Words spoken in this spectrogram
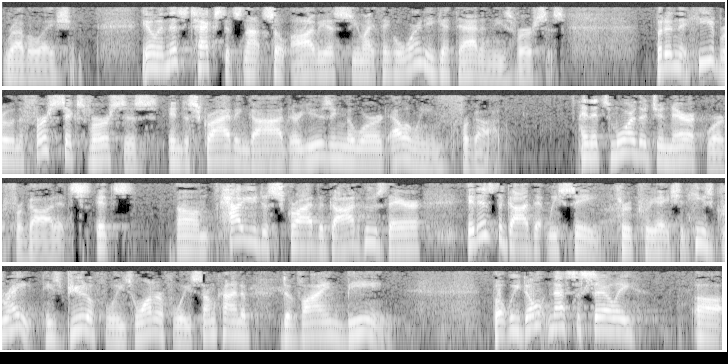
revelation. You know, in this text, it's not so obvious. You might think, well, where do you get that in these verses? But in the Hebrew, in the first six verses, in describing God, they're using the word Elohim for God. And it's more the generic word for God. It's, it's um, how you describe the God who's there. It is the God that we see through creation. He's great. He's beautiful. He's wonderful. He's some kind of divine being. But we don't necessarily uh,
